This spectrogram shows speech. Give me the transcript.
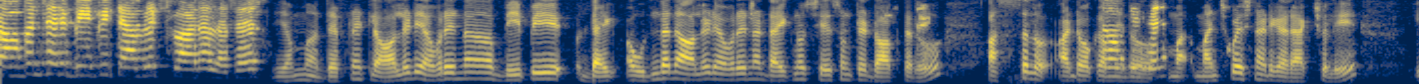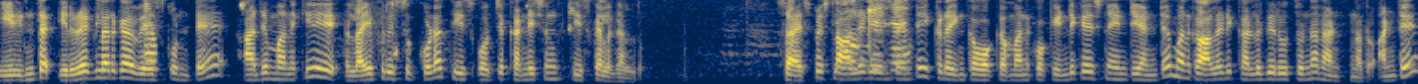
Compulsory BP tablets వాడాలా సార్? అమ్మ డెఫినెట్లీ ఆల్రెడీ ఎవరైనా బీపీ ఉందని ఆల్రెడీ ఎవరైనా డయాగ్నోస్ చేసుంటే డాక్టరు అస్సలు అంటే ఒక మీరు మంచి క్వశ్చన్ అడిగారు యాక్చువల్లీ ఇంత ఇర్రెగ్యులర్గా వేసుకుంటే అది మనకి లైఫ్ రిస్క్ కూడా తీసుకొచ్చే కండిషన్ తీసుకెళ్ళగలదు. So especial already. ఏంటంటే ఇక్కడ ఇంకా ఒక మనకు ఒక ఇండికేషన్ ఏంటి అంటే మనకు ఆల్రెడీ కళ్ళు తిరుగుతుందని అంటున్నారు. అంటే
